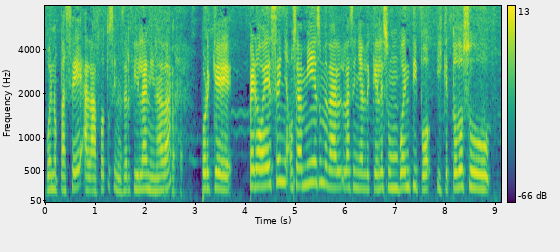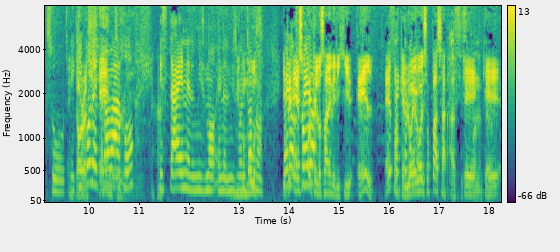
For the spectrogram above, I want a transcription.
Bueno, pasé a la foto sin hacer fila ni nada, porque, pero es señal, o sea, a mí eso me da la señal de que él es un buen tipo y que todo su, su Entourage. equipo de trabajo está en el mismo, en el mismo, entorno. Y Pero- eso pero- porque lo sabe dirigir él, ¿eh? porque luego eso pasa, Ah, sí, se que, que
